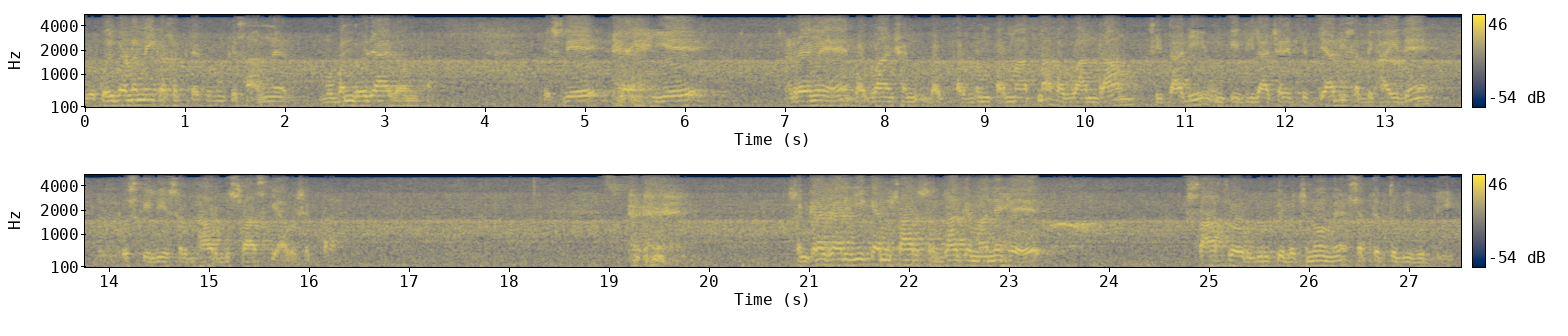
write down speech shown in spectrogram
वो कोई वर्णन नहीं कर सकते तो उनके सामने वो बंद हो जाएगा उनका। इसलिए ये हृदय में भगवान ब्रह्म परमात्मा, भगवान राम, सीता जी, उनकी लीला चरित्र इत्यादि सब दिखाई दें तो उसके लिए श्रद्धा और विश्वास की आवश्यकता है। शंकराचार्य जी के अनुसार श्रद्धा के माने है शास्त्र और गुरु के वचनों में सत्यत्व की बुद्धि।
